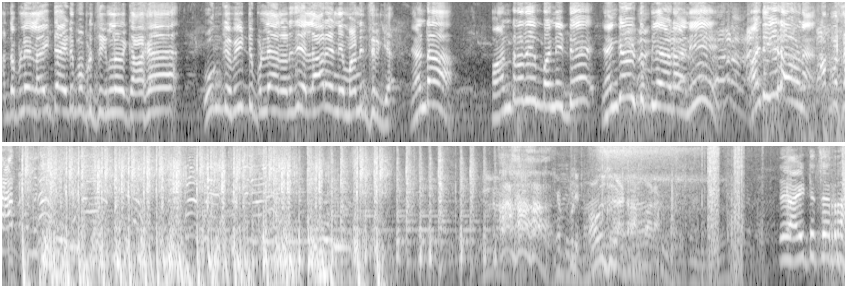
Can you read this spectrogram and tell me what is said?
அந்த பிள்ளை லைட்டா இடுப்பு பிடிச்சிக்கலதுக்காக உங்க வீட்டு பிள்ளையா நினைச்சு எல்லாரும் என்னை மன்னிச்சிருங்க. ஏண்டா? பண்றதையும் பண்ணிட்டு எங்க வீட்டு பிள்ளையாடா நீ? அடிக்கடா அவனை. அப்ப பண்ணுங்க. எப்படி பவுசு பாரு. ஐட்ட தர்றா.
